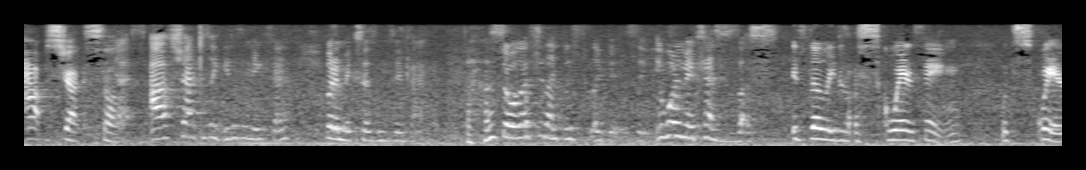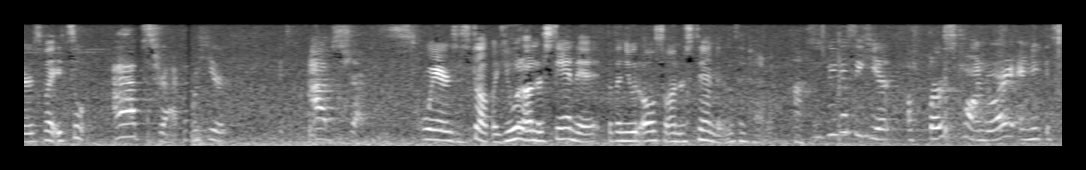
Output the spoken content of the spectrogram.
abstract stuff. Yes, abstract is like it doesn't make sense, but it makes sense at the same time. Uh-huh. So let's say like this, like this. Like, it wouldn't make sense. It's, a it's literally just a square thing with squares, but it's so abstract. Over here, it's abstract. It's squares and stuff. Like you would understand it, but then you would also understand it at the same time. So you can see here a first condor, and you, it's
